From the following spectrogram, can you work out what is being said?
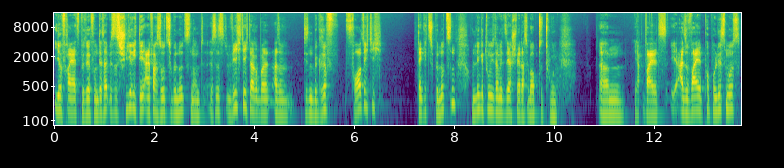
ihr Freiheitsbegriff. Und deshalb ist es schwierig, den einfach so zu benutzen. Und es ist wichtig, darüber, also diesen Begriff vorsichtig, denke ich, zu benutzen. Und Linke tun sich damit sehr schwer, das überhaupt zu tun. Ähm, ja. Weil's, also weil Populismus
